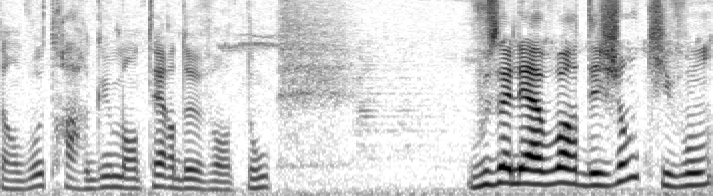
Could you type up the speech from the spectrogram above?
dans votre argumentaire de vente. Donc vous allez avoir des gens qui vont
